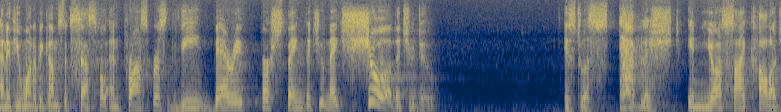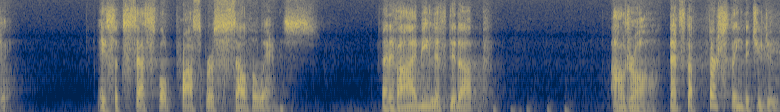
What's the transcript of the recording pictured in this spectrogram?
And if you want to become successful and prosperous, the very first thing that you make sure that you do is to establish in your psychology a successful, prosperous self awareness. And if I be lifted up, I'll draw. That's the first thing that you do.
